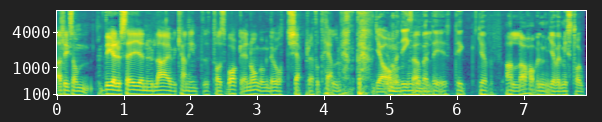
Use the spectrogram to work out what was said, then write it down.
att liksom, det du säger nu live kan inte tas tillbaka, någon gång det har gått käpprätt åt helvete? Ja men det ingår väl, det, det gör, alla har väl, gör väl misstag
